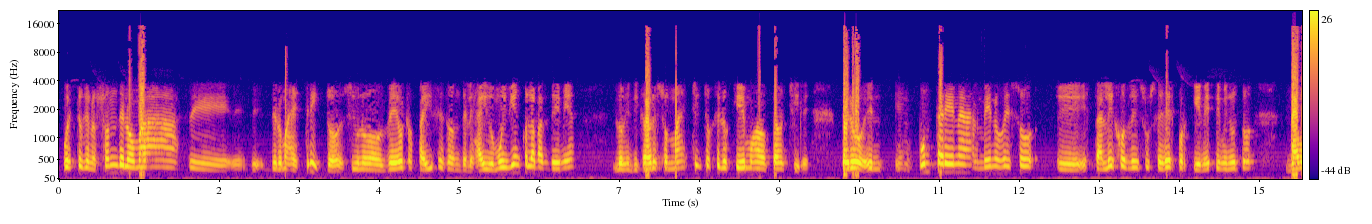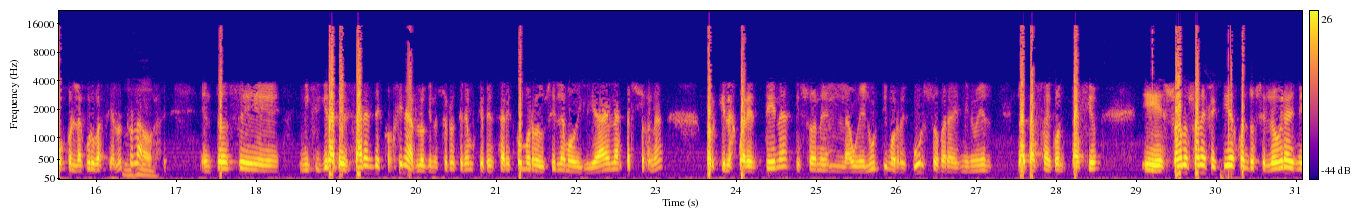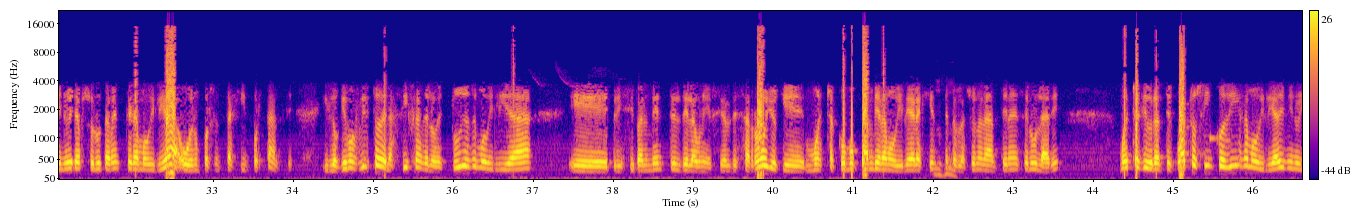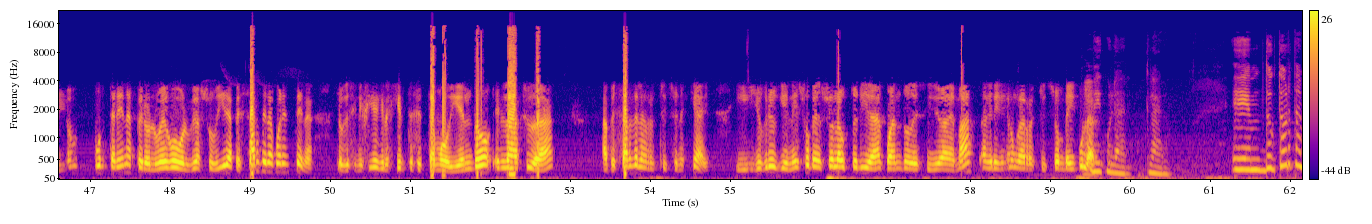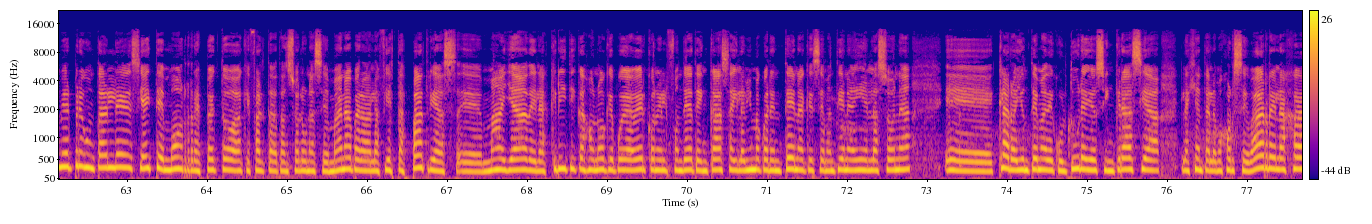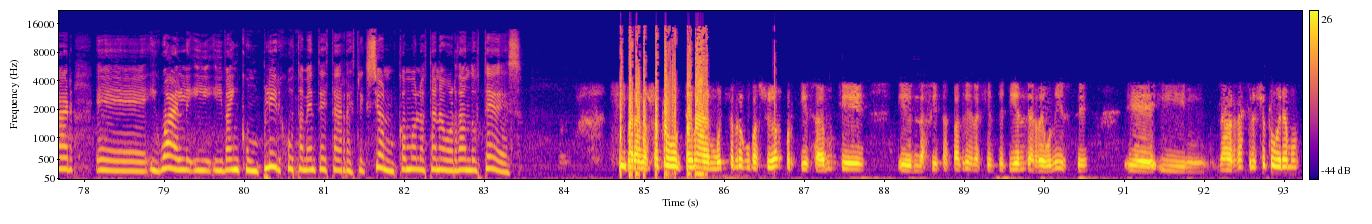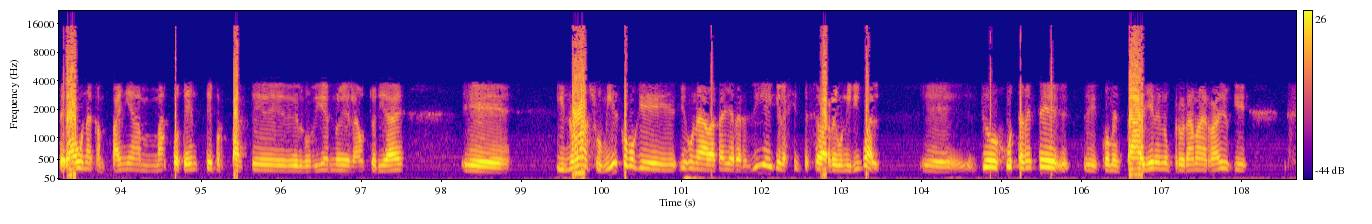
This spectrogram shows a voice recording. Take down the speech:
puesto que no son de lo más de, lo más estricto. Si uno ve otros países donde les ha ido muy bien con la pandemia, los indicadores son más estrictos que los que hemos adoptado en Chile. Pero en, Punta Arena, al menos eso eh, está lejos de suceder porque en este minuto vamos con la curva hacia el otro lado. Entonces, ni siquiera pensar en desconfinar, lo que nosotros tenemos que pensar es cómo reducir la movilidad de las personas, porque las cuarentenas, que son el, el último recurso para disminuir la tasa de contagio, eh, solo son efectivas cuando se logra disminuir absolutamente la movilidad o en un porcentaje importante. Y lo que hemos visto de las cifras de los estudios de movilidad, eh, principalmente el de la Universidad del Desarrollo, que muestra cómo cambia la movilidad de la gente en relación a las antenas de celulares, muestra que durante cuatro o cinco días la movilidad disminuyó en Punta Arenas, pero luego volvió a subir a pesar de la cuarentena, lo que significa que la gente se está moviendo en la ciudad a pesar de las restricciones que hay y yo creo que en eso pensó la autoridad cuando decidió además agregar una restricción vehicular. Vehicular, claro. Eh, doctor, también preguntarle si hay temor respecto a que falta tan solo una semana para las fiestas patrias, eh, más allá de las críticas o no que puede haber con el Fondeate en casa y la misma cuarentena que se mantiene ahí en la zona. Eh, claro, hay un tema de cultura, idiosincrasia, la gente a lo mejor se va a relajar igual y, y va a incumplir justamente esta restricción. ¿Cómo lo están abordando ustedes? Sí, para nosotros es un tema de mucha preocupación porque sabemos que en las fiestas patrias la gente tiende a reunirse eh, y la verdad es que nosotros hubiéramos esperado una campaña más potente por parte del gobierno y de las autoridades eh, y no asumir como que es una batalla perdida y que la gente se va a reunir igual. Eh, yo justamente eh, comentaba ayer en un programa de radio que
